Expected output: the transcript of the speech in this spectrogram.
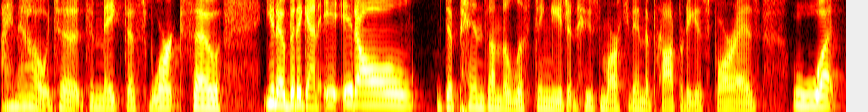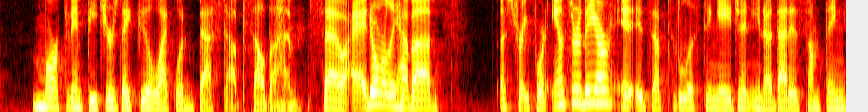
I know to to make this work. So, you know, but again, it, it all depends on the listing agent who's marketing the property as far as what marketing features they feel like would best upsell the home. So, I don't really have a a straightforward answer there. It's up to the listing agent. You know, that is something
